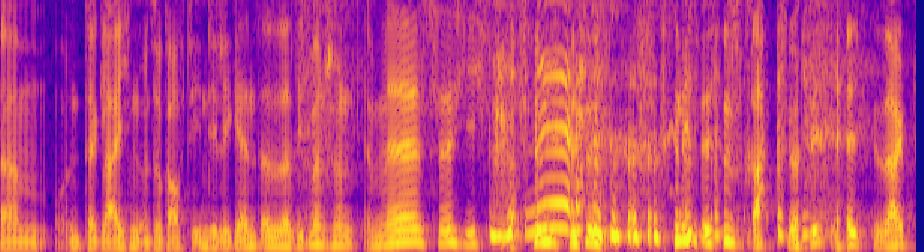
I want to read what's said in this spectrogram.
ähm, und dergleichen und sogar auf die Intelligenz. Also da sieht man schon, äh, ich finde ich ein bisschen, find ich ein bisschen fragwürdig, ehrlich gesagt,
